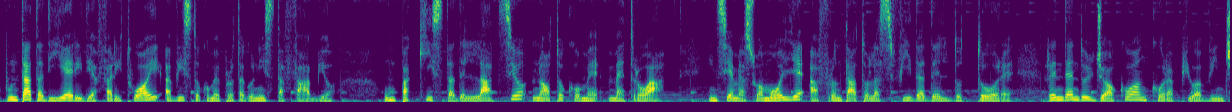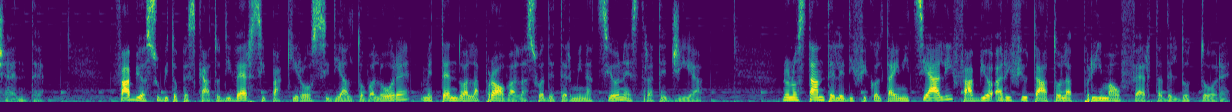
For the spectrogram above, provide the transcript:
puntata di ieri di Affari Tuoi ha visto come protagonista Fabio, un pacchista del Lazio noto come Metro A. Insieme a sua moglie ha affrontato la sfida del dottore, rendendo il gioco ancora più avvincente. Fabio ha subito pescato diversi pacchi rossi di alto valore, mettendo alla prova la sua determinazione e strategia. Nonostante le difficoltà iniziali, Fabio ha rifiutato la prima offerta del dottore,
